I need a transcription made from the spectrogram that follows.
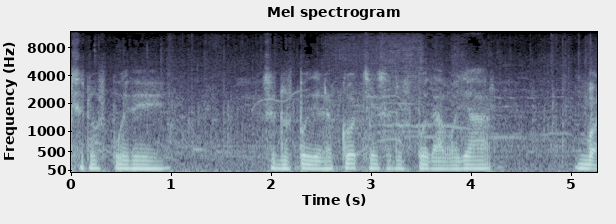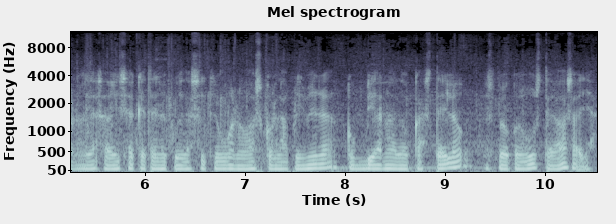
se nos puede se nos puede ir el coche se nos puede abollar. Bueno ya sabéis hay que tener cuidado. Así que bueno vas con la primera con Viana do Castelo. Espero que os guste vamos allá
